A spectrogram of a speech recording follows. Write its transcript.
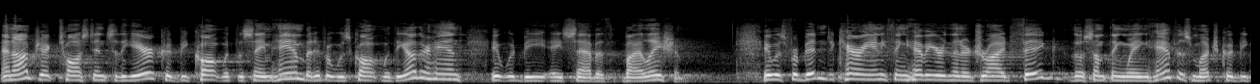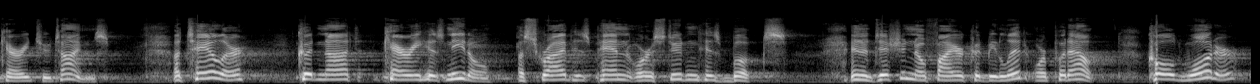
An object tossed into the air could be caught with the same hand, but if it was caught with the other hand, it would be a Sabbath violation. It was forbidden to carry anything heavier than a dried fig, though something weighing half as much could be carried two times. A tailor could not carry his needle, a scribe his pen, or a student his books. In addition, no fire could be lit or put out. Cold water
